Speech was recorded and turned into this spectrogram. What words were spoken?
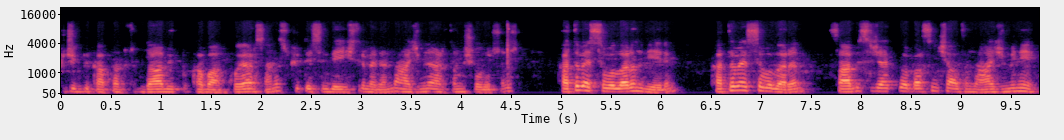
küçük bir kaptan tutup daha büyük bir kaba koyarsanız kütlesini değiştirmeden de hacmini artırmış olursunuz. Katı ve sıvıların diyelim. Katı ve sıvıların sabit sıcaklık basınç altında hacmini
